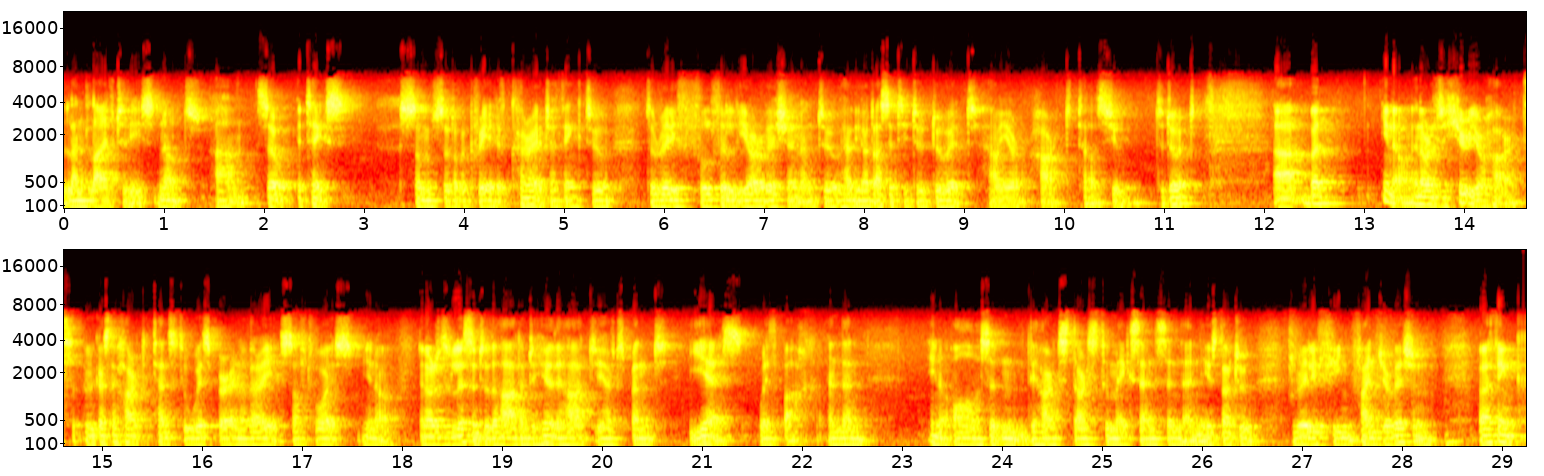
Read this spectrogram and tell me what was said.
lend life to these notes. Um, so it takes some sort of a creative courage, I think, to to really fulfill your vision and to have the audacity to do it how your heart tells you to do it. Uh, but you know, in order to hear your heart, because the heart tends to whisper in a very soft voice, you know, in order to listen to the heart and to hear the heart, you have to spend years with Bach, and then you know, all of a sudden the heart starts to make sense and then you start to really find your vision. But I think,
